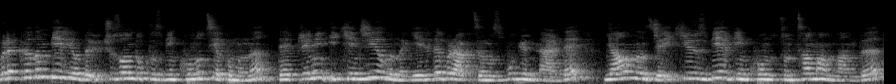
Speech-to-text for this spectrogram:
Bırakalım bir yılda 319 bin konut yapımını depremin ikinci yılını geride bıraktığımız bu günlerde yalnızca 201 bin konutun tamamlandığı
